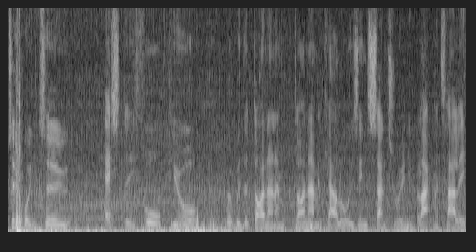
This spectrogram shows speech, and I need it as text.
Two point two SD4 pure, but with the dynamic dynamic alloys in Santorini black metallic,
